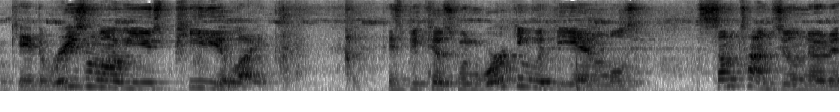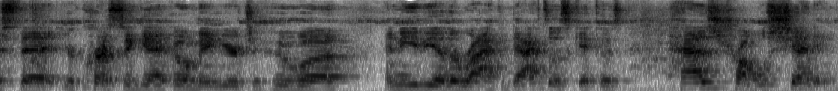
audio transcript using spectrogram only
Okay, the reason why we use Pedialyte is because when working with the animals, sometimes you'll notice that your crested gecko, maybe your chahoua, any of the other rhacodactylus geckos, has trouble shedding.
